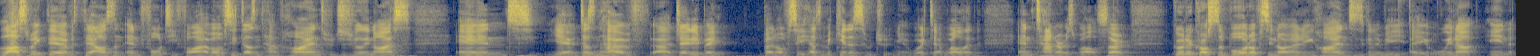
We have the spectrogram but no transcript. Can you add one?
Last week there of 1,045. Obviously doesn't have Hynes, which is really nice. And yeah, it doesn't have uh, JDB, but obviously has McInnes, which you know, worked out well, and, and Tanah as well. So good across the board. Obviously, not owning Hynes is going to be a winner in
